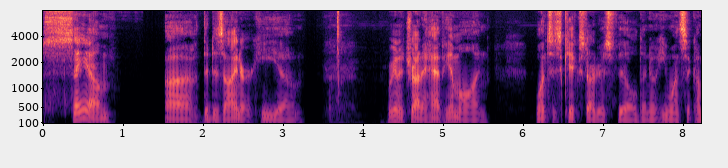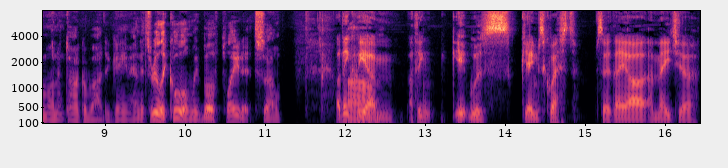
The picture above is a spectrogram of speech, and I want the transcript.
Sam, uh, the designer, he um, we're gonna try to have him on once his Kickstarter is filled. I know he wants to come on and talk about the game, and it's really cool. And we both played it, so I think we um, um I think it was Games Quest, so they are a major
